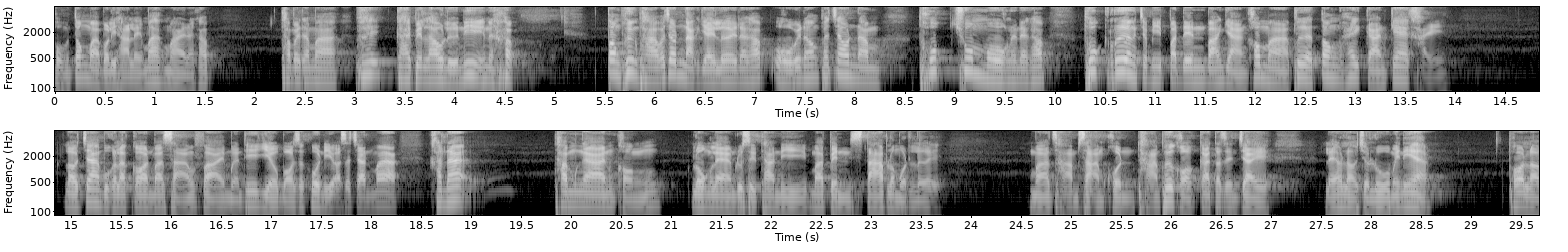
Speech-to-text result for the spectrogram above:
ผมต้องมาบริหารอะไรมากมายนะครับทำไปทำมาเฮ้ยกลายเป็นเราหรือนี่นะครับ ต้องพึ่งพาพระเจ้าหนักใหญ่เลยนะครับ โอ้โหพี่น้องพระเจ้านำทุกชั่วโมงเลยนะครับ ทุกเรื่องจะมีประเด็นบางอย่างเข้ามาเพื่อต้องให้การแก้ไข เราจ้างบุคลากรมาสามฝ่ายเหมือนที่เหี่ยวบอกสักครู่นี้อัศจรรย์มาก คณะทำงานของโรงแรมดุสิตธานีมาเป็นสตาฟเราหมดเลย มาถามสามคน ถามเพื่อขอการตัดสินใจ แล้วเราจะรู้ไหมเนี่ย เพราะเรา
